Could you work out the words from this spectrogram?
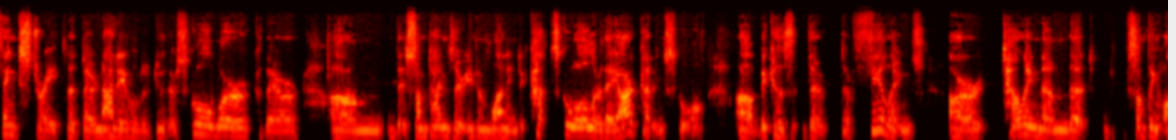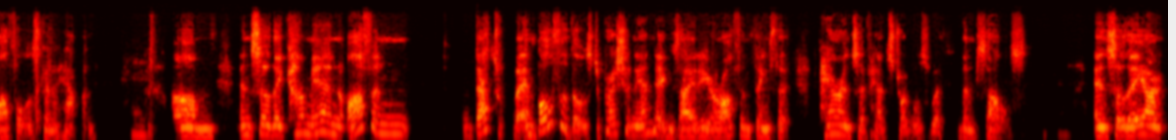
think straight that they're not able to do their schoolwork they're um, they, sometimes they're even wanting to cut school or they are cutting school uh, because their, their feelings are telling them that something awful is going to happen mm. um, and so they come in often that's and both of those depression and anxiety are often things that parents have had struggles with themselves and so they aren't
